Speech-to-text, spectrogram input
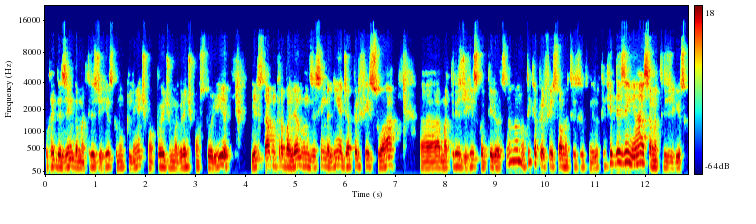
o redesenho da matriz de risco num cliente com apoio de uma grande consultoria e eles estavam trabalhando, vamos dizer assim, na linha de aperfeiçoar a matriz de risco anterior. disse, não, não, não tem que aperfeiçoar a matriz de risco anterior, tem que redesenhar essa matriz de risco,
